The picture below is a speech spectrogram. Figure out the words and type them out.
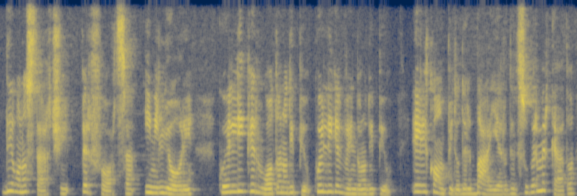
devono starci per forza i migliori, quelli che ruotano di più, quelli che vendono di più e il compito del buyer del supermercato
